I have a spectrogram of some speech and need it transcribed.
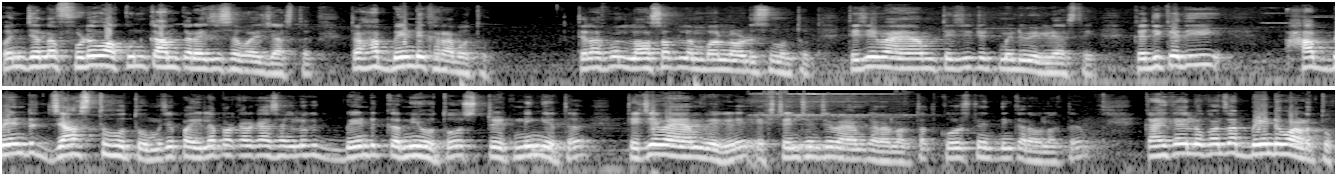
पण ज्यांना पुढं वाकून काम करायची सवय जास्त तर हा बेंड खराब होतो. त्याला आपण लॉस ऑफ लंबार लॉर्डोसिस म्हणतो. त्याचे व्यायाम त्याची ट्रीटमेंट वेगळी असते. कधीकधी हा बेंड जास्त होतो. म्हणजे पहिला प्रकार काय सांगितलं की बेंड कमी होतो स्ट्रेटनिंग येतं. त्याचे व्यायाम वेगळे एक्सटेन्शनचे व्यायाम करावे लागतात कोर स्ट्रेंथनिंग करावं लागतं. काही काही लोकांचा बेंड वाढतो.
